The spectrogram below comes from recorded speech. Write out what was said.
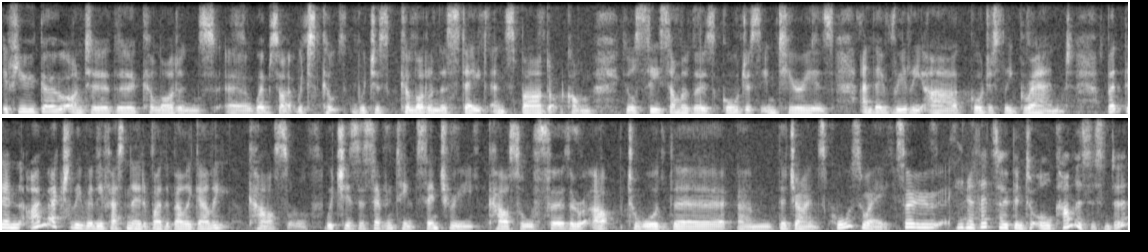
If you go onto the Culloden's uh, website, which is which is Culloden Estate and Spa.com, you'll see some of those gorgeous interiors, and they really are gorgeously grand. But then I'm actually really fascinated by the Ballygally Castle, which is a 17th century castle further up toward the um, the Giant's Causeway. So you know that's open to all comers, isn't it?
